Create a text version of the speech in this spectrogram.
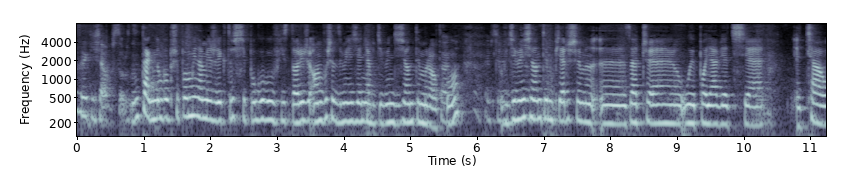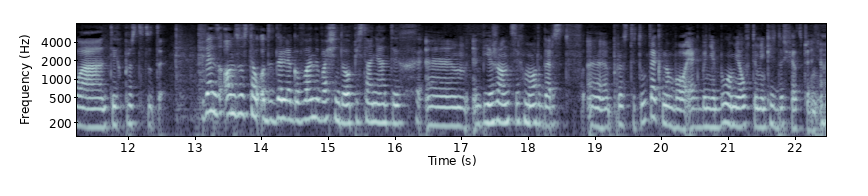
To jest jakiś absurd. No tak, no bo przypominam, jeżeli ktoś się pogubił w historii, że on wyszedł z więzienia w 90 roku. Tak. W 91 y, zaczęły pojawiać się ciała tych prostytutek. Więc on został oddelegowany właśnie do opisania tych y, bieżących morderstw y, prostytutek, no bo jakby nie było, miał w tym jakieś doświadczenie.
